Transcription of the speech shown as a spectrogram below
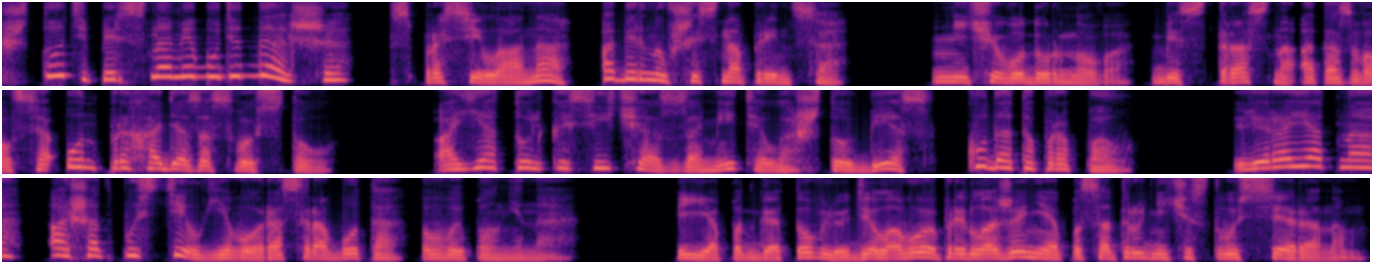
«Что теперь с нами будет дальше?» — спросила она, обернувшись на принца. «Ничего дурного», — бесстрастно отозвался он, проходя за свой стол. А я только сейчас заметила, что бес куда-то пропал. Вероятно, аж отпустил его, раз работа выполнена. Я подготовлю деловое предложение по сотрудничеству с Сераном.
